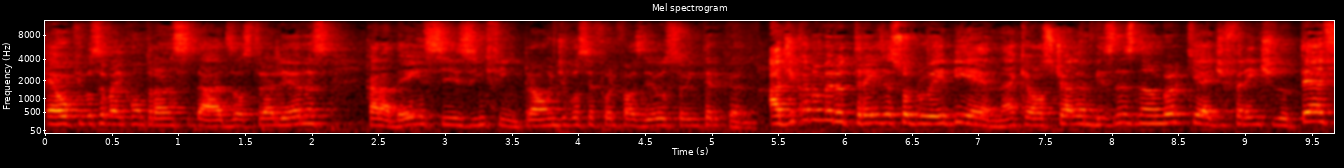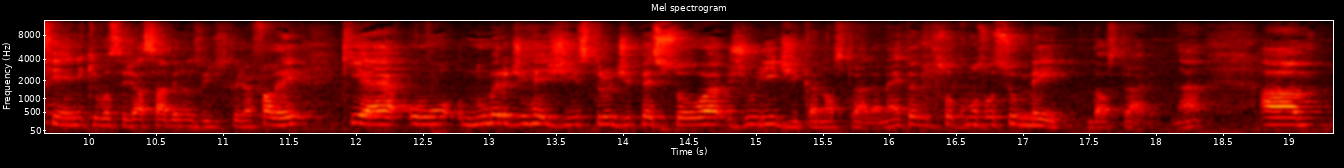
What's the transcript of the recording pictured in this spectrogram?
é o que você vai encontrar nas cidades australianas, canadenses, enfim, para onde você for fazer o seu intercâmbio. A dica número 3 é sobre o ABN, né, que é o Australian Business Number, que é diferente do TFN, que você já sabe nos vídeos que eu já falei, que é o número de registro de pessoa jurídica na Austrália, né? Então eu sou como se fosse o MEI da Austrália, né? Um,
